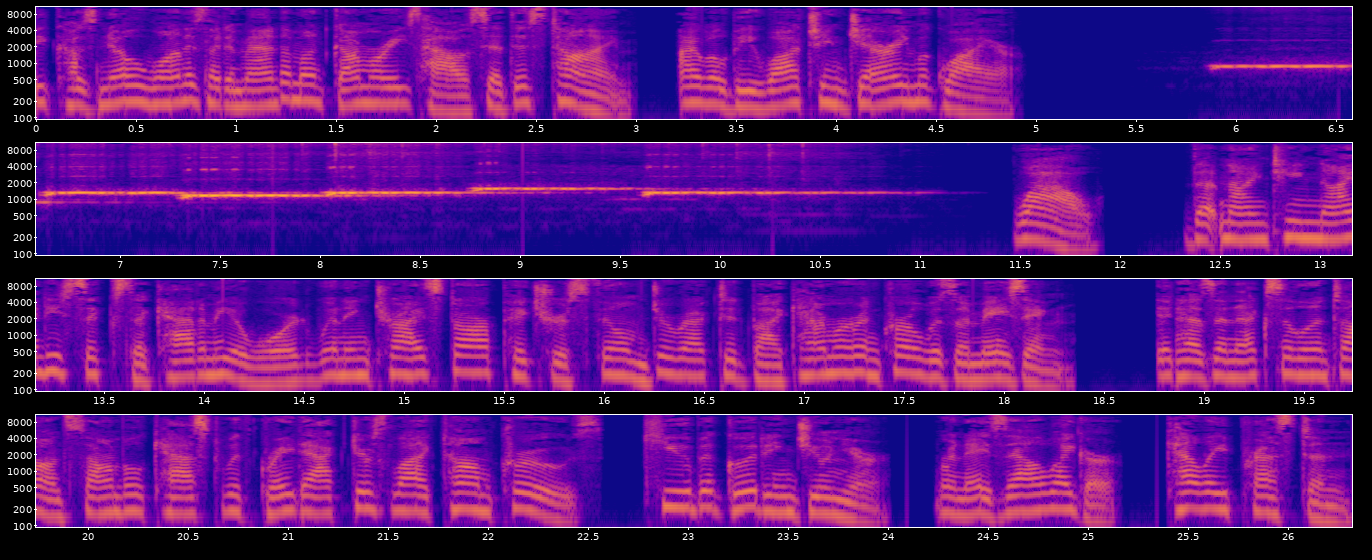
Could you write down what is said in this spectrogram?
Because no one is at Amanda Montgomery's house at this time, I will be watching Jerry Maguire. Wow. That 1996 Academy Award-winning TriStar Pictures film directed by Cameron Crowe was amazing. It has an excellent ensemble cast with great actors like Tom Cruise, Cuba Gooding Jr., Renee Zellweger, Kelly Preston,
